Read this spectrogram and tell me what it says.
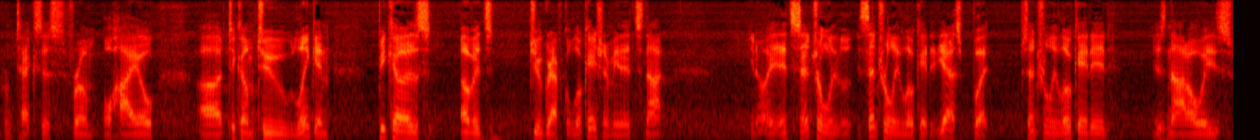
from Texas, from Ohio uh, to come to Lincoln because of its geographical location. I mean, it's not, you know, it's centrally centrally located, yes, but centrally located is not always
